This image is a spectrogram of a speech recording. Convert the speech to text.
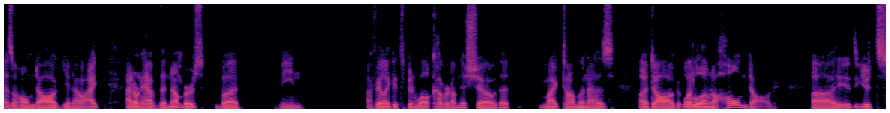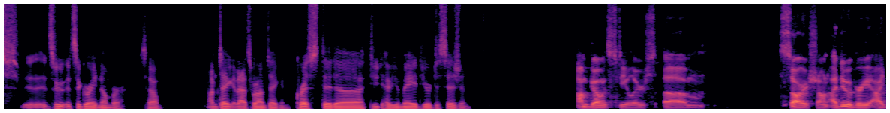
as a home dog, you know, I I don't have the numbers, but I mean, I feel like it's been well covered on this show that Mike Tomlin as a dog, let alone a home dog, uh, it, it's it's it's a great number. So I'm taking that's what I'm taking. Chris, did uh, you, have you made your decision? I'm going Steelers. Um, sorry, Sean. I do agree. I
